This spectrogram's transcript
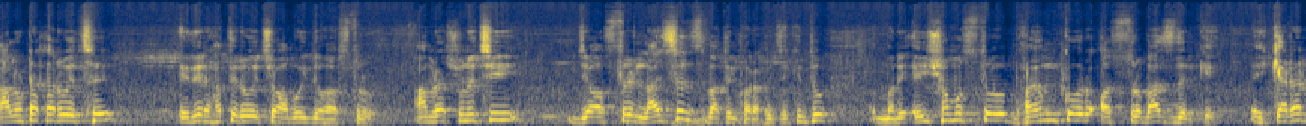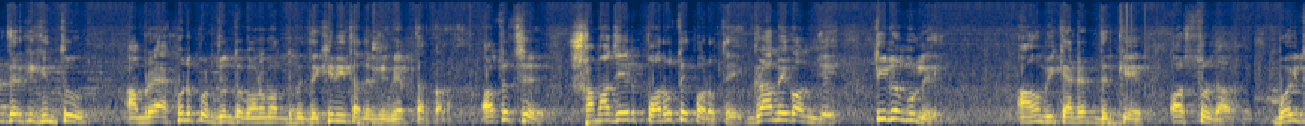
কালো টাকা রয়েছে, এদের হাতে রয়েছে অবৈধ অস্ত্র। আমরা শুনেছি যে অস্ত্রের লাইসেন্স বাতিল করা হয়েছে, কিন্তু মানে এই সমস্ত ভয়ঙ্কর অস্ত্রবাজদেরকে, এই ক্যাডারদেরকে কিন্তু আমরা এখনও পর্যন্ত গণমাধ্যমে দেখিনি, তাদেরকে গ্রেপ্তার করা অথচ সমাজের পরতে পরতে গ্রামে গঞ্জে তৃণমূলে আওয়ামী ক্যাডারদেরকে অস্ত্র দেওয়া হয়। বৈধ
